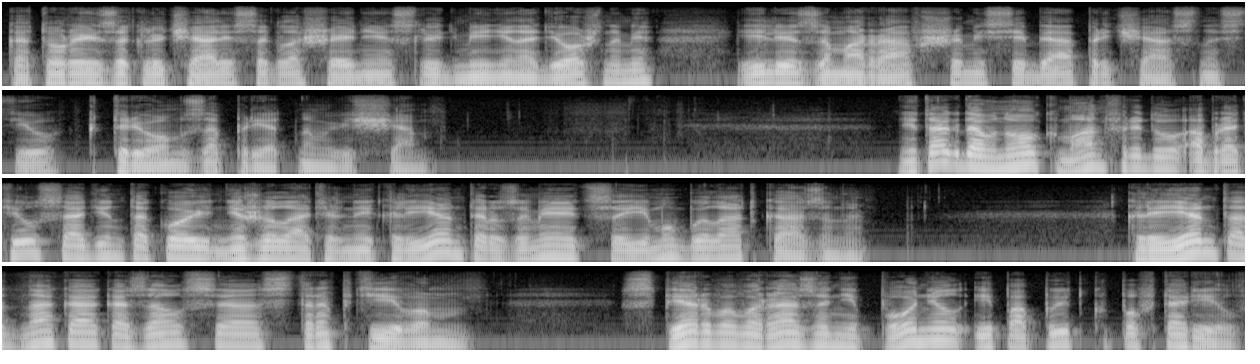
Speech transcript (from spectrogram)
которые заключали соглашения с людьми ненадежными или заморавшими себя причастностью к трем запретным вещам. Не так давно к Манфреду обратился один такой нежелательный клиент, и, разумеется, ему было отказано. Клиент, однако, оказался строптивым. С первого раза не понял и попытку повторил.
